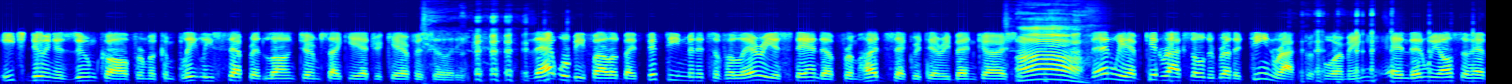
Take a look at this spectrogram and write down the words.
each doing a Zoom call from a completely separate long-term psychiatric care facility. that will be followed by 15 minutes of hilarious stand-up from HUD Secretary Ben Carson. Oh, Then we have Kid Rock's older brother Teen Rock performing, and then we also have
